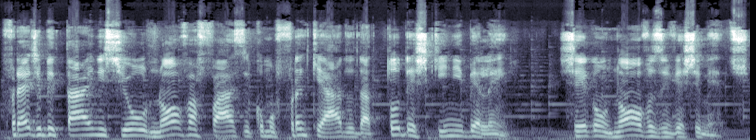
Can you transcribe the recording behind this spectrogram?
Fred Bittar iniciou nova fase como franqueado da Todeskine Belém. Chegam novos investimentos.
